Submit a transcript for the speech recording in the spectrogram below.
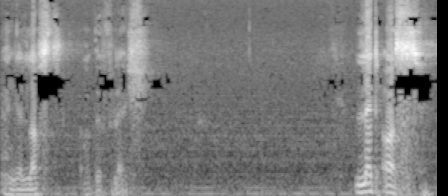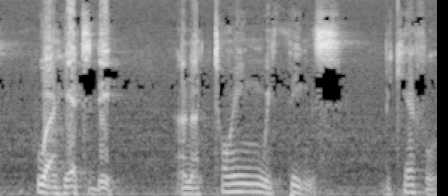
and the lust of the flesh. Let us who are here today and are toying with things be careful.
